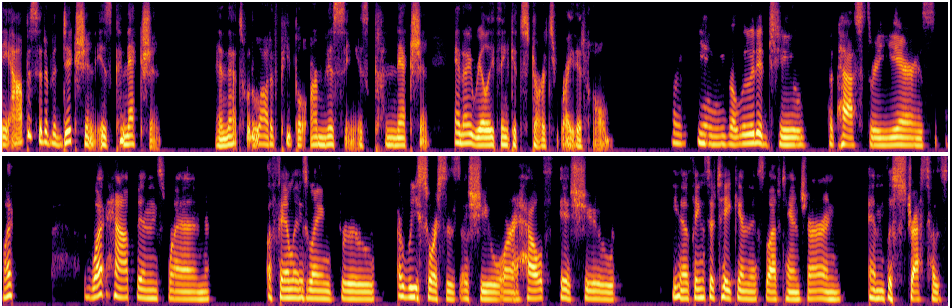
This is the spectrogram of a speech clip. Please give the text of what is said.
the opposite of addiction is connection. And that's what a lot of people are missing is connection. And I really think it starts right at home. You know, you've alluded to the past three years. What what happens when a family is going through a resources issue or a health issue? You know, things have taken this left hand turn and and the stress has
